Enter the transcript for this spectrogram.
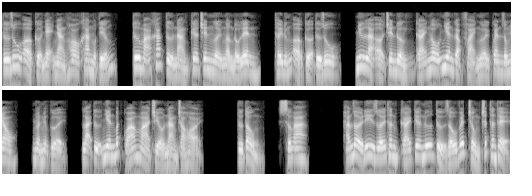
Từ du ở cửa nhẹ nhàng ho khan một tiếng, tư mã khác từ nàng kia trên người ngẩng đầu lên, thấy đứng ở cửa từ du, như là ở trên đường cái ngẫu nhiên gặp phải người quen giống nhau, nhuận miệng cười, lại tự nhiên bất quá mà chiều nàng chào hỏi. Từ tổng, sớm A. Hắn rời đi dưới thân cái kia nữ tử dấu vết chồng chất thân thể,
